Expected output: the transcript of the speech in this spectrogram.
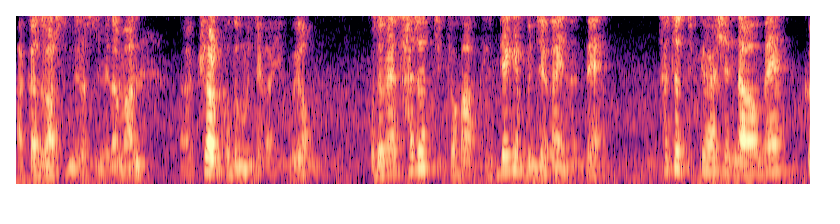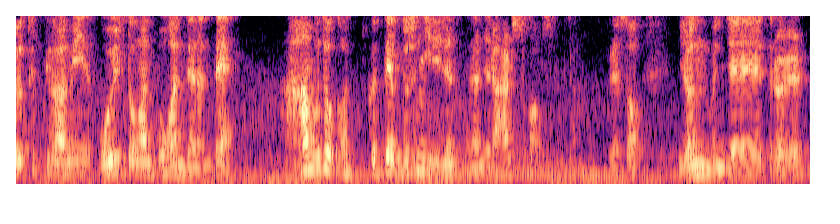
아까도 말씀드렸습니다만 QR코드 문제가 있고요. 그다음에 사전 투표가 굉장히 문제가 있는데 사전 투표하신 다음에 그 투표함이 5일 동안 보관되는데 아무도 거- 그때 무슨 일이 일어난지를 알 수가 없습니다. 그래서 이런 문제들을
